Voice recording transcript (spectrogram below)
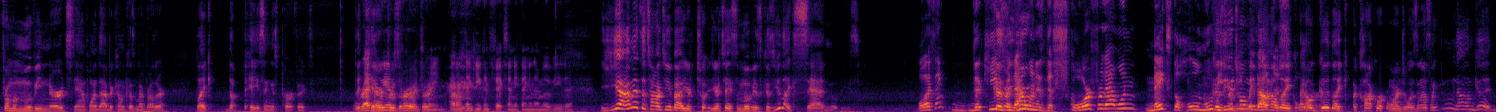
from a movie nerd standpoint, that I become because of my brother. Like the pacing is perfect. The Requiem characters are for a perfect. Dream. I don't think you can fix anything in that movie either. Yeah, I meant to talk to you about your t- your taste in movies because you like sad movies. Well, I think the key for you- that one is the score for that one makes the whole movie. Because you for told me without about how like score. how good like a Clockwork Orange was, and I was like, mm, no, I'm good.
